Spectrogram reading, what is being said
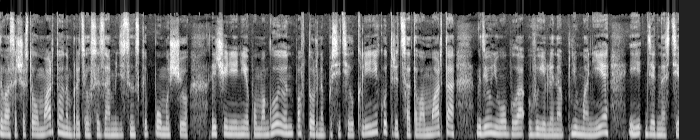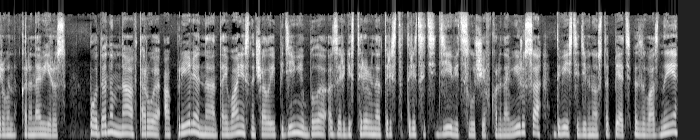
26 марта он обратился за медицинской помощью. Лечение не помогло, и он повторно посетил клинику 30 марта, где у него была выявлена пневмония и диагностирован коронавирус. По данным на 2 апреля на Тайване с начала эпидемии было зарегистрировано 339 случаев коронавируса, 295 завозные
